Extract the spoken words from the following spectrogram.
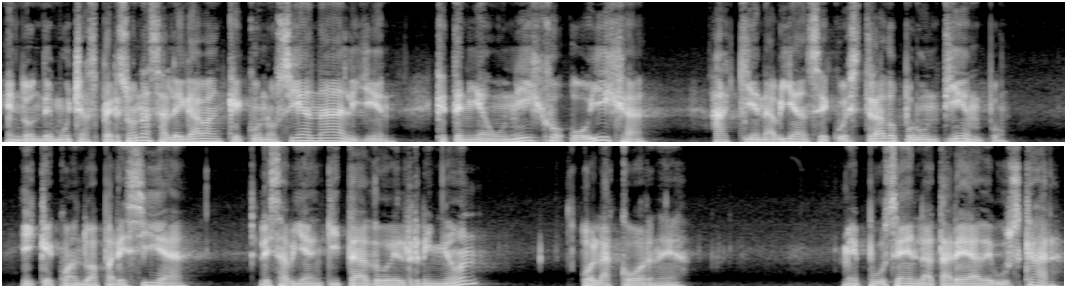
en donde muchas personas alegaban que conocían a alguien que tenía un hijo o hija a quien habían secuestrado por un tiempo y que cuando aparecía les habían quitado el riñón o la córnea. Me puse en la tarea de buscar,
